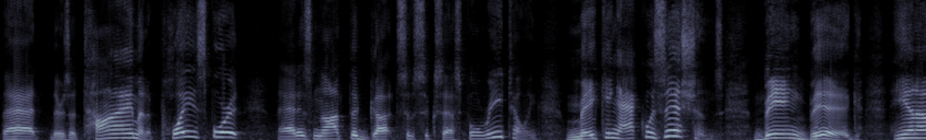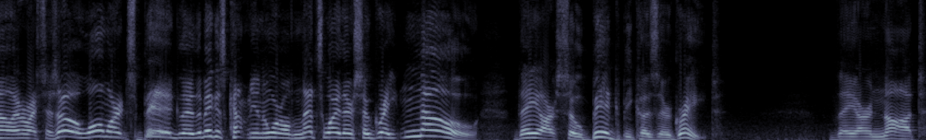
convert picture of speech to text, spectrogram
That there's a time and a place for it, that is not the guts of successful retailing. Making acquisitions, being big. You know, everybody says, oh, Walmart's big, they're the biggest company in the world, and that's why they're so great. No, they are so big because they're great. They are not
